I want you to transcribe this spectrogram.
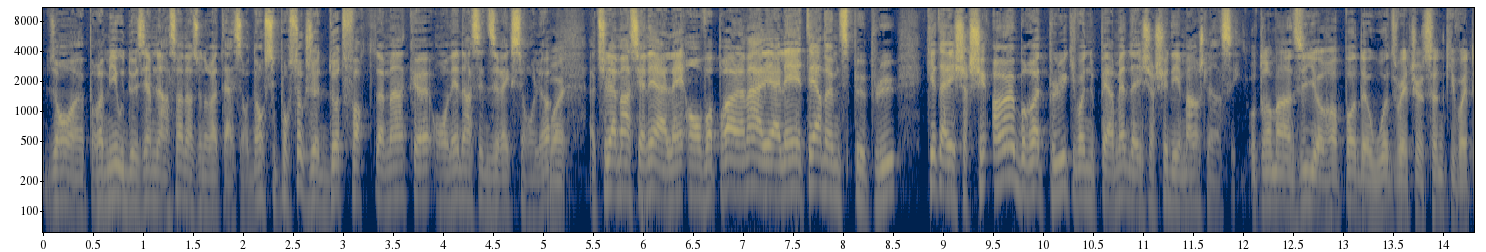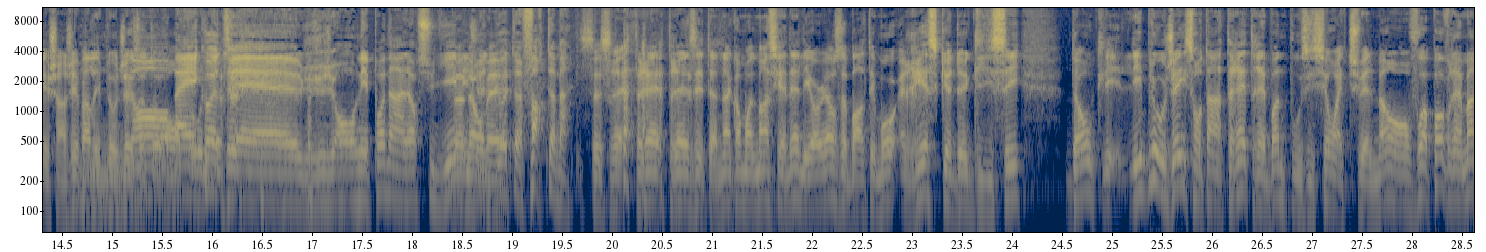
disons, un premier ou deuxième lanceur dans une rotation. Donc, c'est pour ça que je doute fortement qu'on est dans cette direction-là. Euh, tu l'as mentionné, Alain, on va probablement aller à l'interne un petit peu plus, quitte à aller chercher un bras de plus lui qui va nous permettre d'aller chercher des manches lancées. Autrement dit, il n'y aura pas de Woods Richardson qui va être échangé par les Blue Jays de Toronto. Ben écoute, euh, on n'est pas dans leur soulier, mais je le doute fortement. Ce serait très, très étonnant. Comme on le mentionnait, les Orioles de Baltimore risquent de glisser. Donc, les, les Blue Jays sont en très, très bonne position actuellement. On ne voit pas vraiment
